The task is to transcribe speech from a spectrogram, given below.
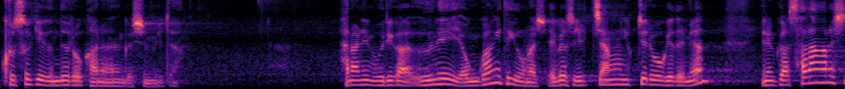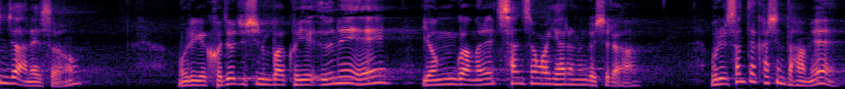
구속의 은혜로 가는 것입니다. 하나님 우리가 은혜의 영광이 되기 원하시죠. 에베소 1장 6절에 보게 되면 이는 그가 사랑하는 신자 안에서 우리에게 거저 주시는 바 그의 은혜의 영광을 찬송하게 하라는 것이라. 우리를 선택하신 다음에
